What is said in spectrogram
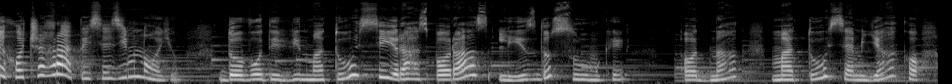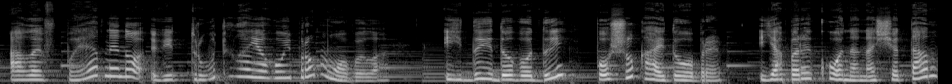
не хоче гратися зі мною, доводив він матусі й раз по раз ліз до сумки. Однак матуся м'яко, але впевнено відтрутила його й промовила Йди до води, пошукай добре. Я переконана, що там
